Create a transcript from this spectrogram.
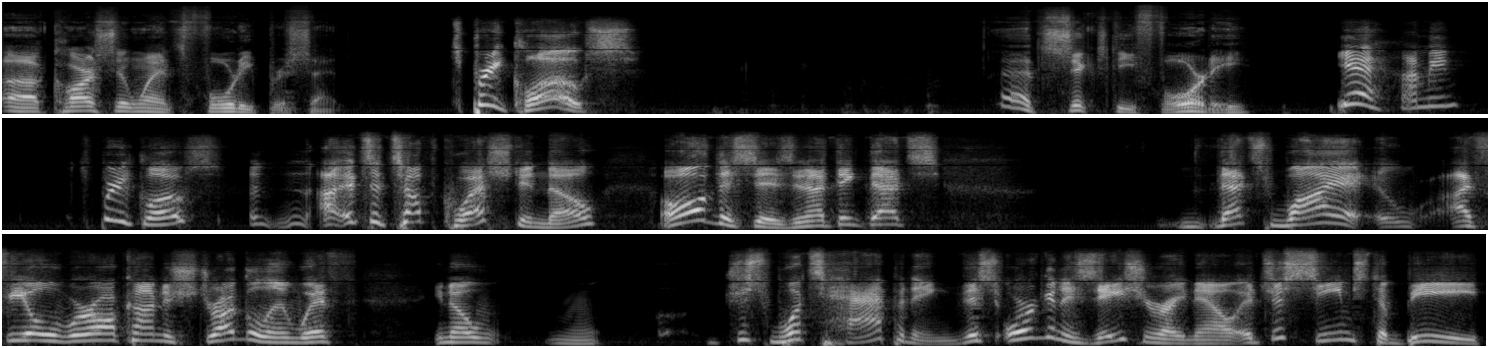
Uh, Carson Wentz forty percent. It's pretty close. That's 60 40. Yeah, I mean, it's pretty close. Uh, it's a tough question, though all this is, and I think that's that's why I feel we're all kind of struggling with, you know, just what's happening. This organization right now, it just seems to be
